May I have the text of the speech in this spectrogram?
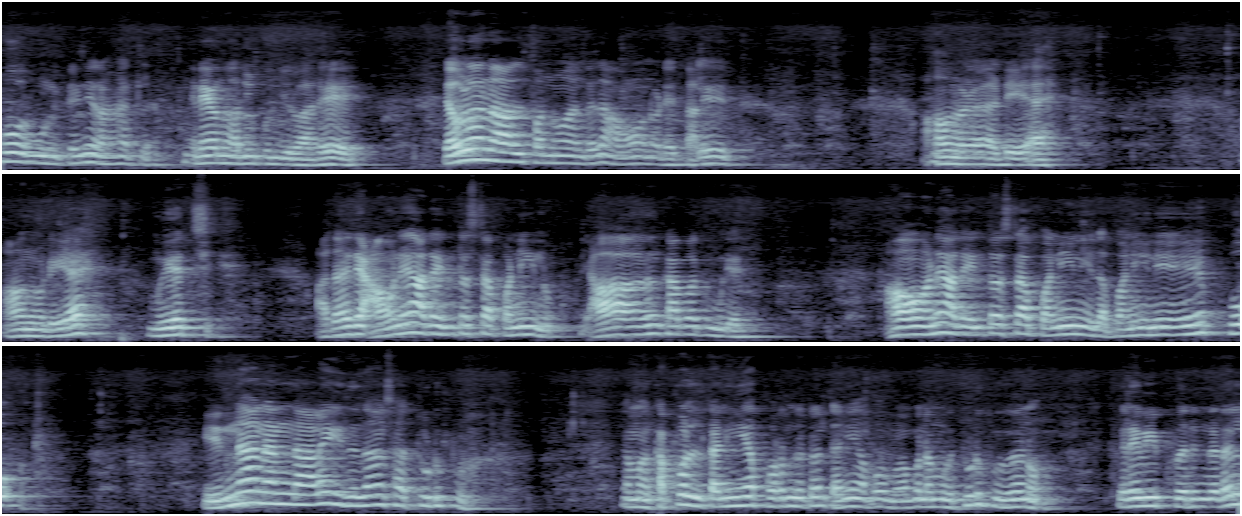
போர் உனக்கு தெரிஞ்ச நாட்டில் இறைவன் அருள் புரிஞ்சிருவாரு. எவ்வளோ நாள் பண்ணுவான்றது அவனுடைய தலையெழுத்து. அவனுடைய அவனுடைய முயற்சி. அதாவது அவனே அதை இன்ட்ரெஸ்டாக பண்ணிக்கணும். யாரும் காப்பாற்ற முடியாது. அவனே அதை இன்ட்ரெஸ்டாக பண்ணினு இதை பண்ணினே போ. என்ன நடந்தாலும் இதுதான் சார் துடுப்பு. நம்ம கப்பல் தனியாக பிறந்துட்டோம் தனியாக போகும் அப்போ நமக்கு துடுப்பு வேணும். பிறவி பெருங்கடல்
